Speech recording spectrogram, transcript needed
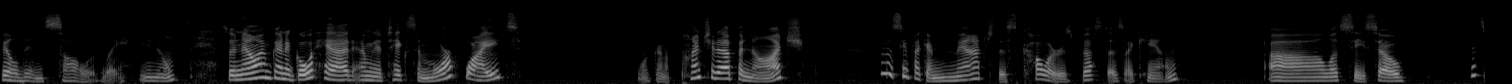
filled in solidly, you know. So now I'm going to go ahead and I'm going to take some more white. We're going to punch it up a notch. Going to see if I can match this color as best as I can. Uh, let's see, so it's,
